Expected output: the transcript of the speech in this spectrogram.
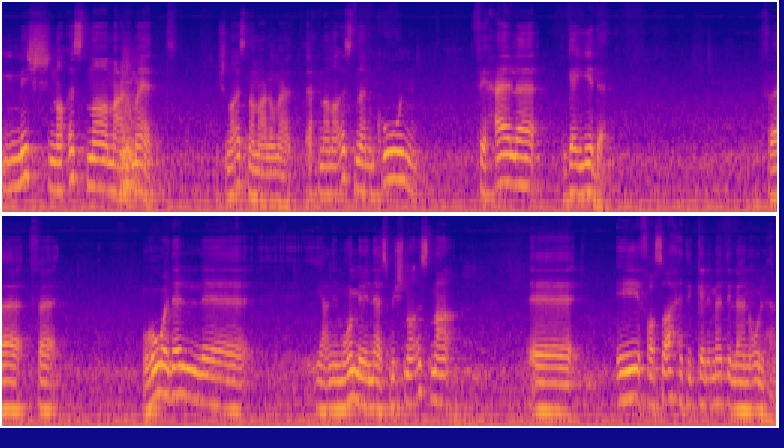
مش ناقصنا معلومات مش ناقصنا معلومات. إحنا ناقصنا نكون في حالة جيدة. ف ف وهو ده يعني المهم للناس. مش ناقصنا آه، إيه فصاحة الكلمات اللي هنقولها.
